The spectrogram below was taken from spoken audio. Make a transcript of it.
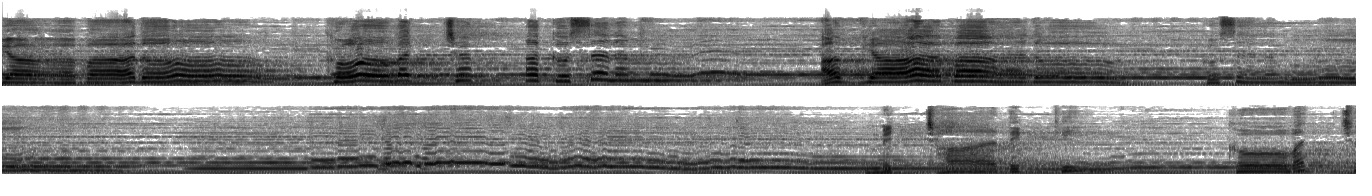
व्यापादो खो वच्छ अकुशलम् अव्यापादो कुशलम्। वच्छ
